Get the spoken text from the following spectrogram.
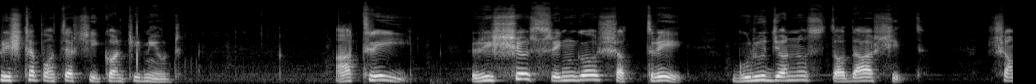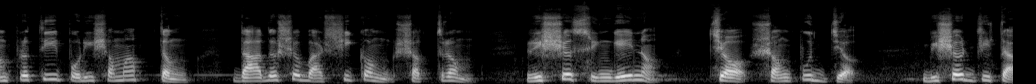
পৃষ্ঠা পঁচাশি কন্টিনিউড আত্রেয়ী, ঋষ্য শৃঙ্গ সত্রে গুরুজনস্তদাসিত। সম্প্রতি পরিসমাপ্তং দ্বাদশবার্ষিকং সত্রম ঋষ্যশৃঙ্গেন চ সংপূজ্য বিসর্জিতা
